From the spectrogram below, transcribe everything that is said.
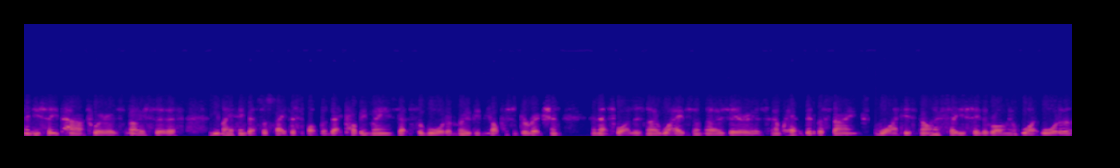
and you see parts where it's no surf, you may think that's a safer spot, but that probably means that's the water moving the opposite direction, and that's why there's no waves in those areas. And we have a bit of a saying white is nice, so you see the rolling of white water,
